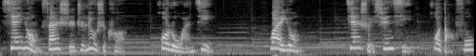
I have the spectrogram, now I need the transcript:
先用三十至六十克，或入丸剂。外用煎水熏洗，或捣敷，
